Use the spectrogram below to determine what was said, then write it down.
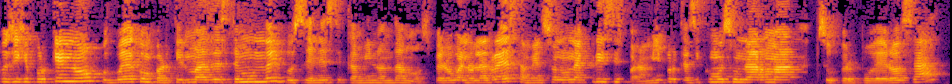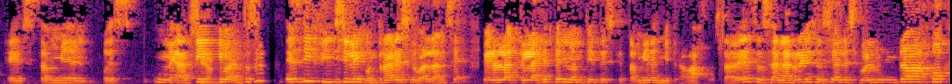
pues dije, ¿por qué no? Pues voy a compartir más de este mundo y pues en este camino andamos. Pero bueno, las redes también son una crisis para mí porque así como es un arma súper poderosa, es también pues negativa. Entonces es difícil encontrar ese balance, pero la que la gente no entiende es que también es mi trabajo, ¿sabes? O sea, las redes sociales se vuelven mi trabajo,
